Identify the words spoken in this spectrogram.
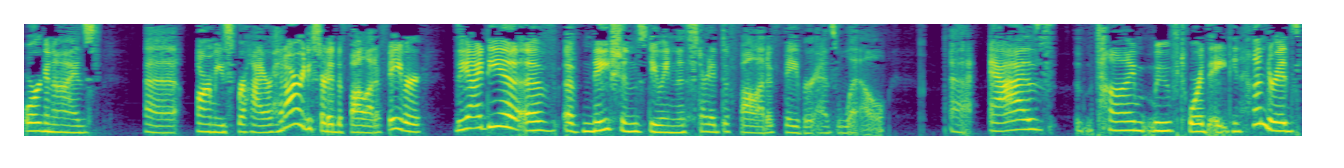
organized uh, armies for hire had already started to fall out of favor, the idea of, of nations doing this started to fall out of favor as well. Uh, as time moved toward the 1800s,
